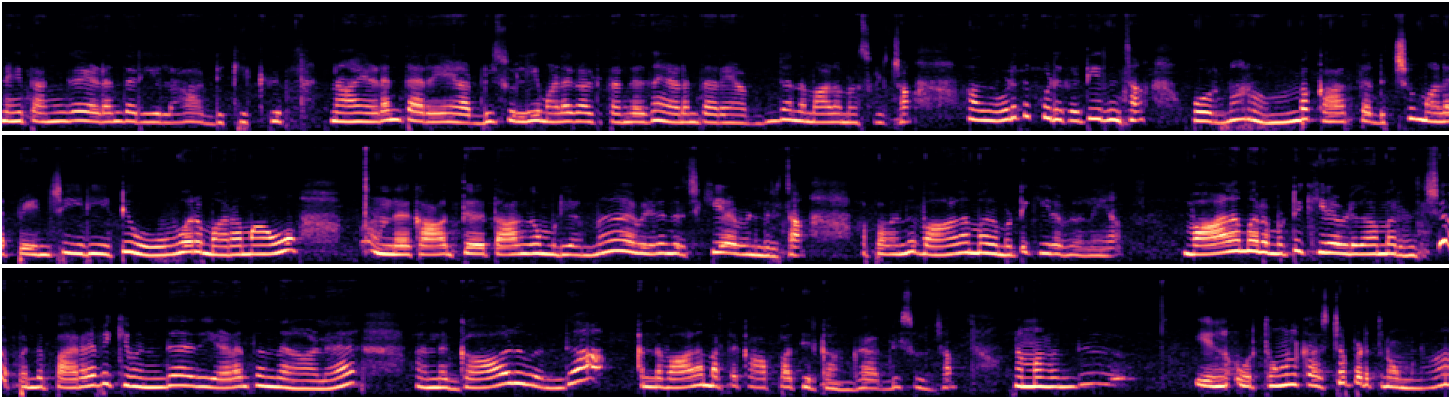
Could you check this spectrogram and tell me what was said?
எனக்கு தங்க இடம் தரீங்களா? அப்படி கேட்குது நான் இடம் தரேன் அப்படின்னு சொல்லி மழை காலத்து தங்கறதுக்கு தான் இடம் தரேன் அப்படின்ட்டு அந்த வாழை மரம் சொல்லிச்சான். அது உடத்து கூடு கட்டி இருந்துச்சான். ஒரு நாள் ரொம்ப காற்றடிச்சு மழை பெஞ்சு இடி இட்டி ஒவ்வொரு மரமாகவும் அந்த காற்று தாங்க முடியாமல் விழுந்துருச்சு கீழே விழுந்துருச்சான். அப்போ வந்து வாழை மரம் மட்டும் கீழே விழலையாம். வாழை மரம் மட்டும் கீழே விழுகாமல் இருந்துச்சு. அப்போ அந்த பறவைக்கு வந்து அது இடம் தந்தனால அந்த காடு வந்து அந்த வாழை மரத்தை காப்பாற்றிருக்காங்க அப்படி சொல்லிச்சான் நம்ம வந்து ஒருத்தவங்களை கஷ்டப்படுத்தினோம்னா கஷ்டப்படுத்துனோம்னா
